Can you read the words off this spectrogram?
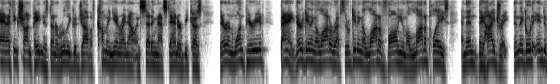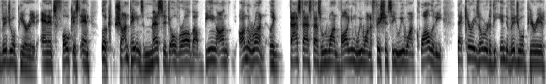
And I think Sean Payton has done a really good job of coming in right now and setting that standard because they're in one period, bang, they're getting a lot of reps, they're getting a lot of volume, a lot of plays, and then they hydrate. Then they go to individual period and it's focused. And look, Sean Payton's message overall about being on on the run, like fast, fast, fast. We want volume, we want efficiency, we want quality. That carries over to the individual period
